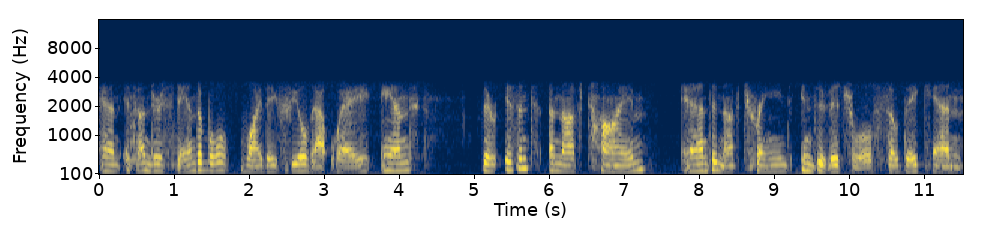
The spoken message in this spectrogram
And it's understandable why they feel that way. And there isn't enough time and enough trained individuals so they can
